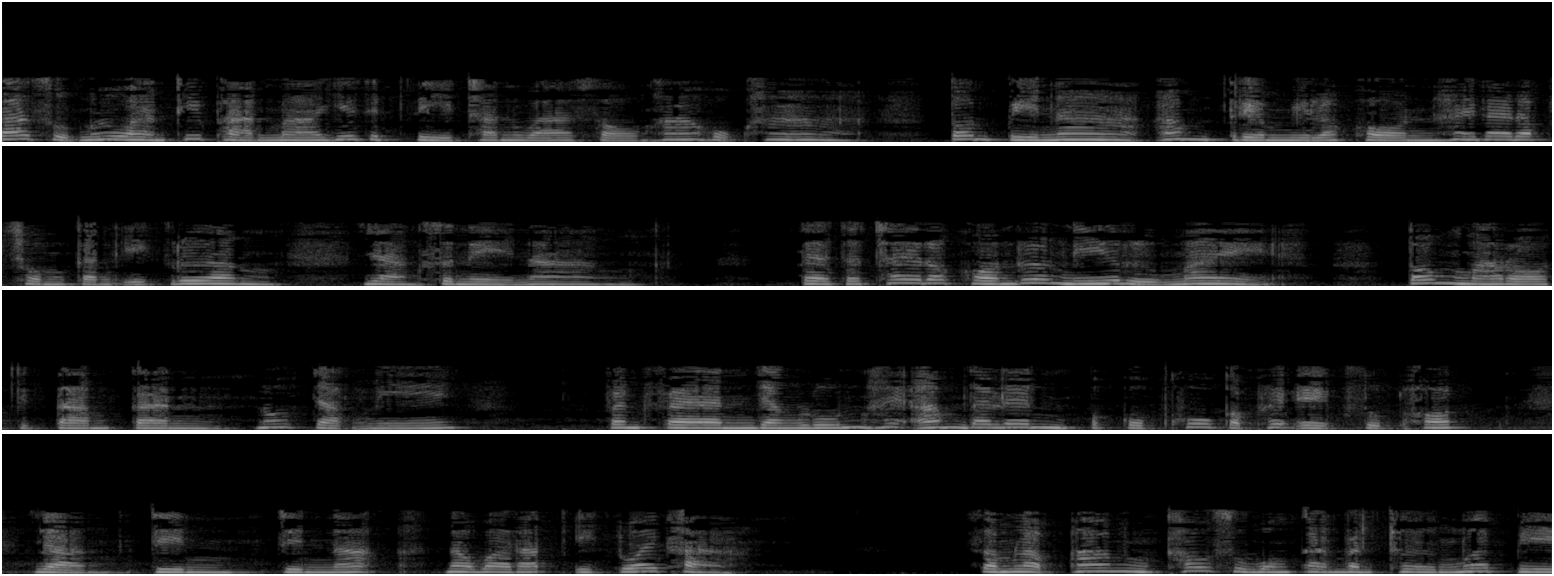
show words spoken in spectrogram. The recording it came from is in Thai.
ล่าสุดเมื่อวันที่ผ่านมา 24 ธันวา 2565 ต้นปีหน้าอ้ำเตรียมมีละครให้ได้รับชมกันอีกเรื่อง อย่างเสน่นาง แต่จะใช่ละครเรื่องนี้หรือไม่ ต้องมารอติดตามกัน นอกจากนี้ แฟนๆ ยังลุ้นให้อ้ำได้เล่นประกบคู่กับพระเอกสุดฮอต อย่างจิน จินนะนวรัตอีกด้วยค่ะสำหรับอ้ำเข้าสู่วงการบันเทิงเมื่อปี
